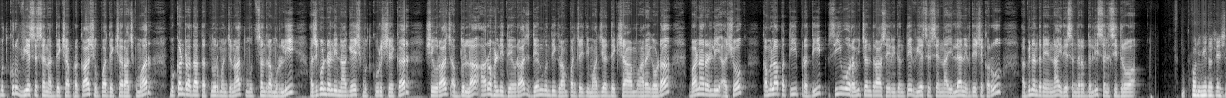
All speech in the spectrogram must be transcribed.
ಮುತ್ಕೂರು ವಿಎಸ್ಎಸ್ಎನ್ ಅಧ್ಯಕ್ಷ ಪ್ರಕಾಶ್, ಉಪಾಧ್ಯಕ್ಷ ರಾಜ್ಕುಮಾರ್, ಮುಖಂಡರಾದ ತತ್ನೂರ್ ಮಂಜುನಾಥ್, ಮುತ್ಸಂದ್ರ ಮುರಳಿ ಅಜಗೊಂಡಳ್ಳಿ ನಾಗೇಶ್, ಮುತ್ಕೂರು ಶೇಖರ್, ಶಿವರಾಜ್ ಅಬ್ದುಲ್ಲಾ, ಆರೋಹಳ್ಳಿ ದೇವರಾಜ್ ದೇವನಗುಂದಿ ಗ್ರಾಮ ಪಂಚಾಯಿತಿ ಮಾಜಿ ಅಧ್ಯಕ್ಷ ಮಾರೇಗೌಡ, ಬಾಣರಳ್ಳಿ ಅಶೋಕ್, ಕಮಲಾಪತಿ ಪ್ರದೀಪ್, ಸಿಇಒ ರವಿಚಂದ್ರ ಸೇರಿದಂತೆ ವಿಎಸ್ಎಸ್ಎನ್ನ ಎಲ್ಲ ನಿರ್ದೇಶಕರು ಅಭಿನಂದನೆಯನ್ನ ಇದೇ ಸಂದರ್ಭದಲ್ಲಿ ಸಲ್ಲಿಸಿದರು. ವಿವಿಧೋದ್ದೇಶ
